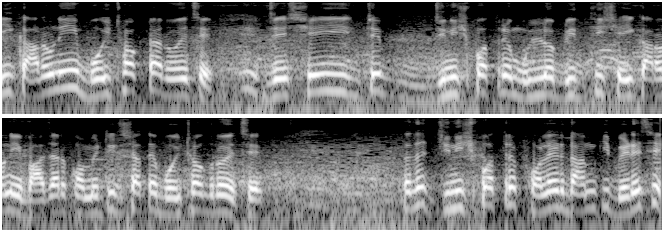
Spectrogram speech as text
এই কারণেই বৈঠকটা রয়েছে যে সেই যে জিনিসপত্রের মূল্য বৃদ্ধি সেই কারণেই বাজার কমিটির সাথে বৈঠক রয়েছে। তাদের জিনিসপত্রে ফলের দাম কি বেড়েছে?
